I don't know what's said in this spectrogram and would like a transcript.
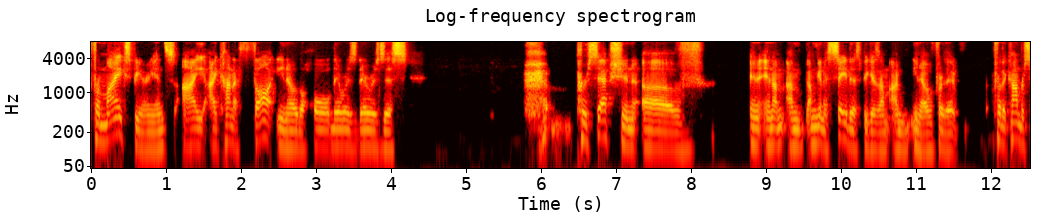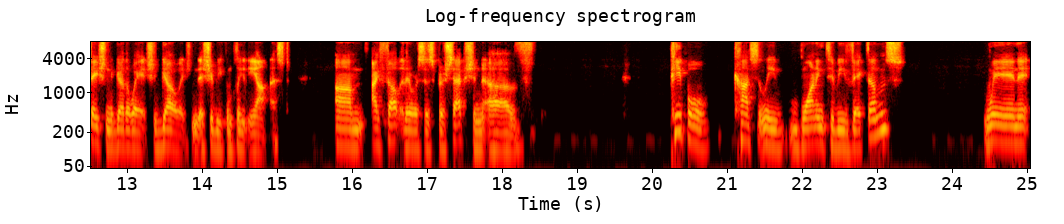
from my experience, I, I kind of thought, you know, the whole there was there was this perception of and, and I'm I'm I'm going to say this because I'm I'm you know for the for the conversation to go the way it should go, it, it should be completely honest. Um, I felt that there was this perception of people constantly wanting to be victims when it,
